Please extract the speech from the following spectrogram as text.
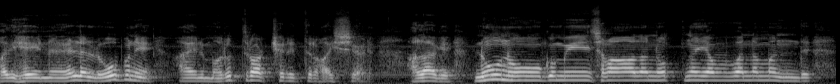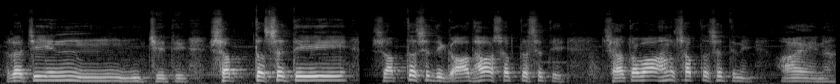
పదిహేనేళ్ళ లోపునే ఆయన మరుత్రాక్షరిత్ర రాశాడు. అలాగే నూనూగు మీసాల నూత్న యవ్వన మంది రచయించితి సప్తశతి సప్తశతి గాథా సప్తశతి శతవాహన సప్తశతిని ఆయన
